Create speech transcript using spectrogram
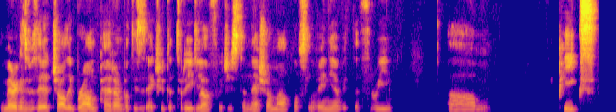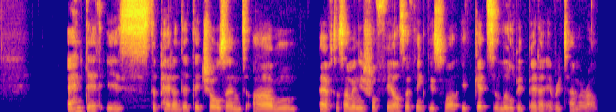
Americans say a Charlie Brown pattern, but this is actually the Triglav, which is the national mountain of Slovenia with the three um, peaks. And that is the pattern that they chose. And um, after some initial fails, I think this one it gets a little bit better every time around.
